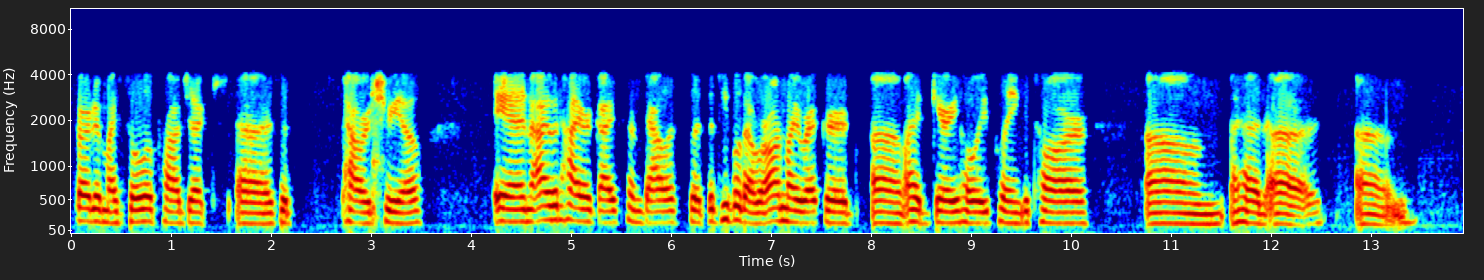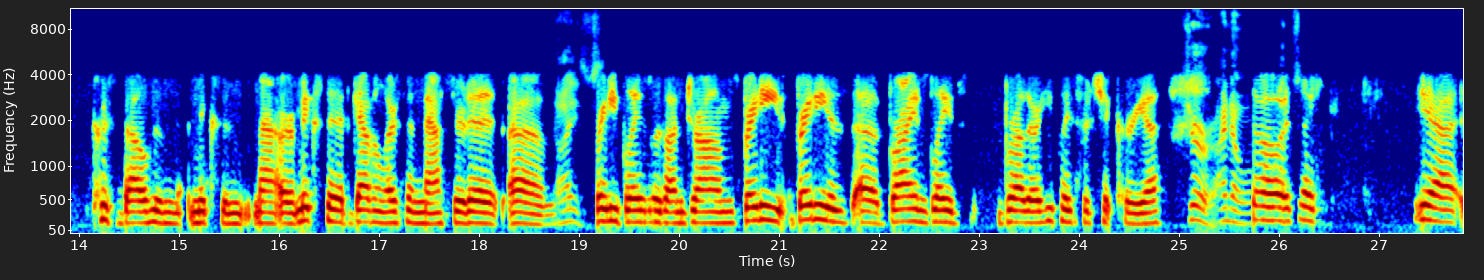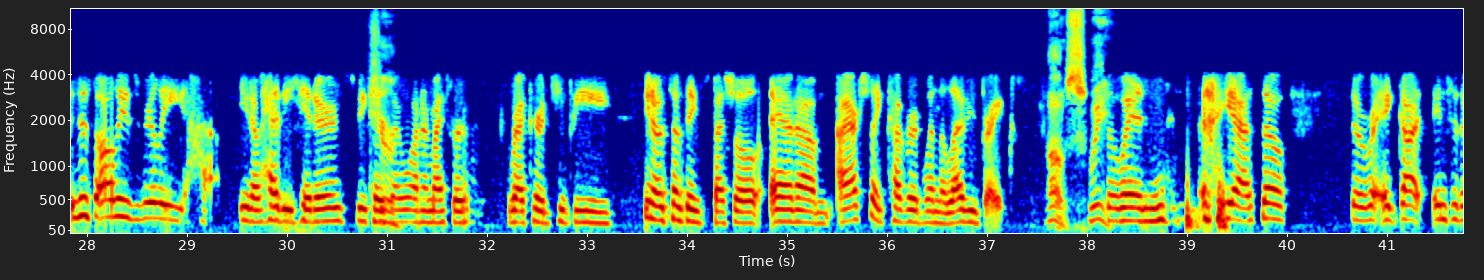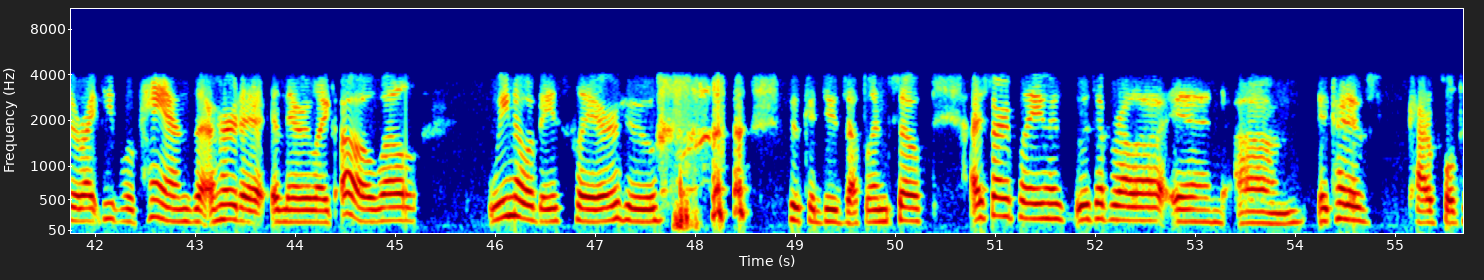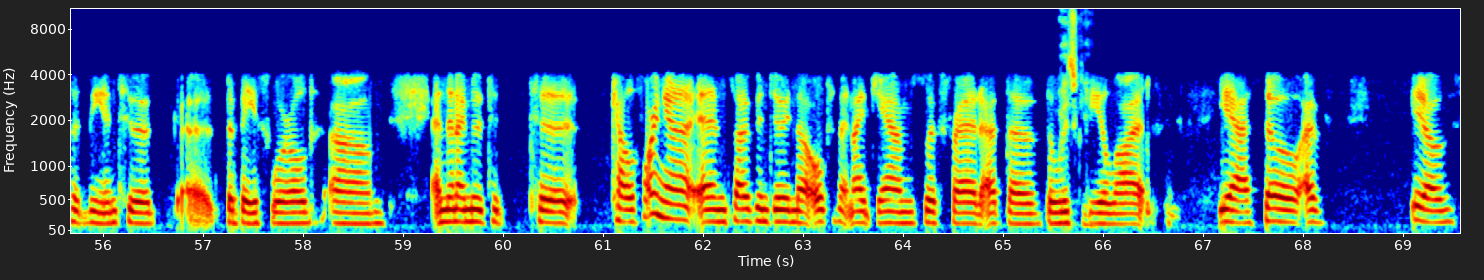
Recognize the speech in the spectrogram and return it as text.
started my solo project uh, as a power trio. And I would hire guys from Dallas, but the people that were on my record, um, I had Gary Hoey playing guitar. Um, I had uh, um, Chris Bell who mixed and ma- or mixed it. Gavin Larson mastered it. Um, Brady Blade was on drums. Brady Brady is uh, Brian Blade's brother. He plays for Chick Corea. Sure, I know. So it's like, yeah, it's just all these really, you know, heavy hitters because Sure. I wanted my first record to be, you know, something special. And um, I actually covered when the levee breaks. Oh, sweet. So when, yeah, so the it got into the right people's hands that heard it, and they were like, "Oh, well, we know a bass player who who could do Zeppelin." So I started playing with, with Zepparella, and um, it kind of catapulted me into uh, the bass world. Um, and then I moved to to California, and so I've been doing the Ultimate Night Jams with Fred at the the whiskey a lot. Yeah, so I've you know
